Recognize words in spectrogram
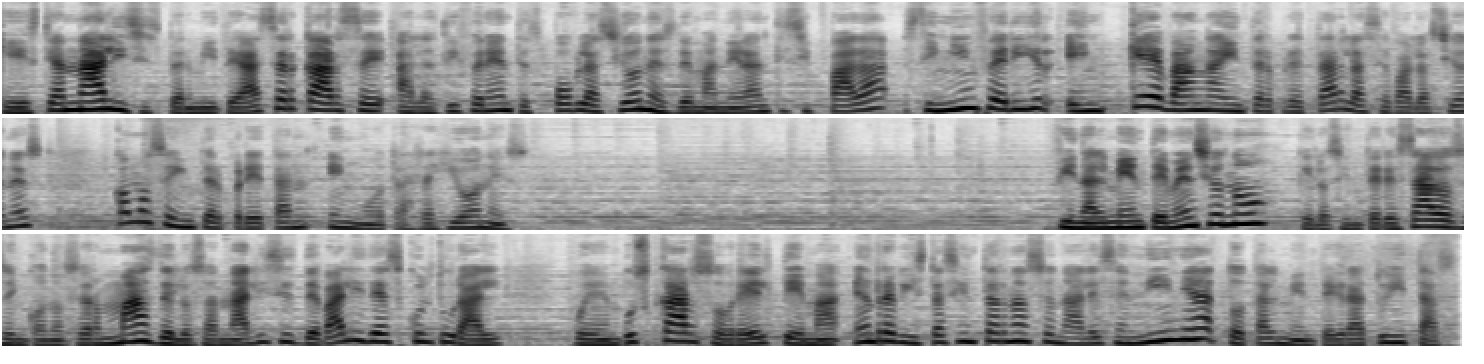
que este análisis permite acercarse a las diferentes poblaciones de manera anticipada sin inferir en qué van a interpretar las evaluaciones como se interpretan en otras regiones. Finalmente mencionó que los interesados en conocer más de los análisis de validez cultural pueden buscar sobre el tema en revistas internacionales en línea totalmente gratuitas,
